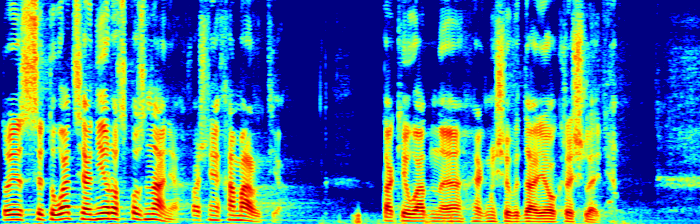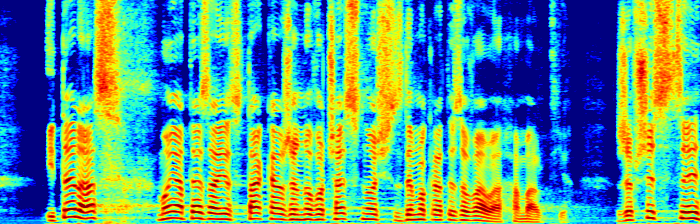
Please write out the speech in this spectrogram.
To jest sytuacja nierozpoznania, właśnie hamartia. Takie ładne, jak mi się wydaje, określenie. I teraz moja teza jest taka, że nowoczesność zdemokratyzowała hamartię, że wszyscy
